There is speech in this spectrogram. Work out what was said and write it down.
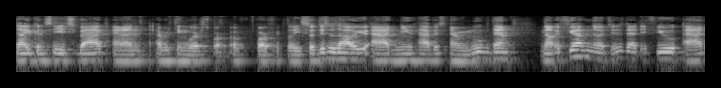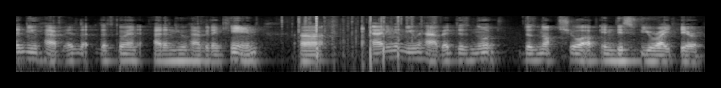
Now you can see it's back and everything works uh, perfectly. So this is how you add new habits and remove them. Now, if you have noticed that if you add a new habit, let, us go and add a new habit again. Uh, adding a new habit does not does not show up in this view right here.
